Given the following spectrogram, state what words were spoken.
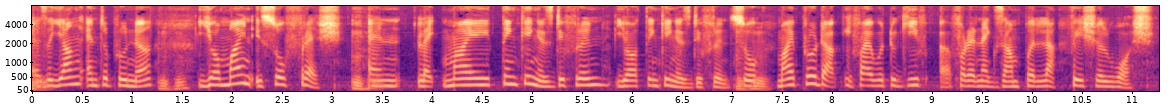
As a young entrepreneur Mhm. Your mind is so fresh And like my thinking is different Your thinking is different So Mhm. my product If I were to give uh, For an example lah Facial wash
